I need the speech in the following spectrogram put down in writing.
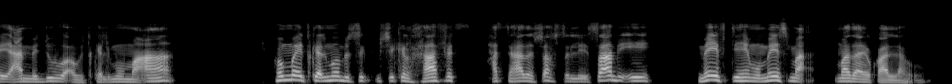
يعمدوه أو يتكلمون معاه هم يتكلمون بشكل خافت حتى هذا الشخص اللي صابئي ما يفتهم وما يسمع ماذا يقال له.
